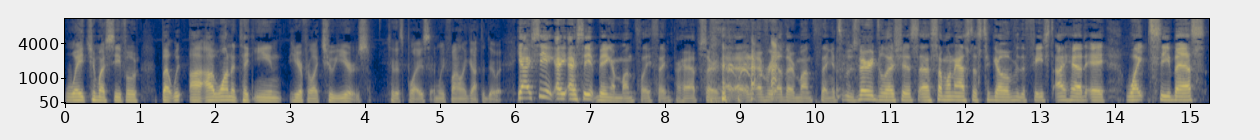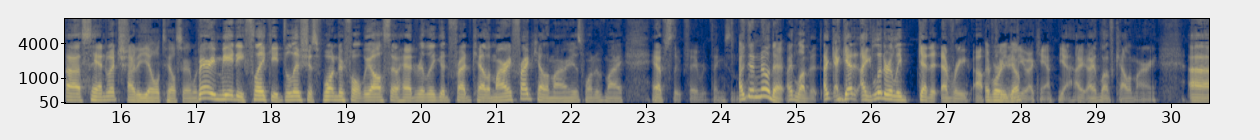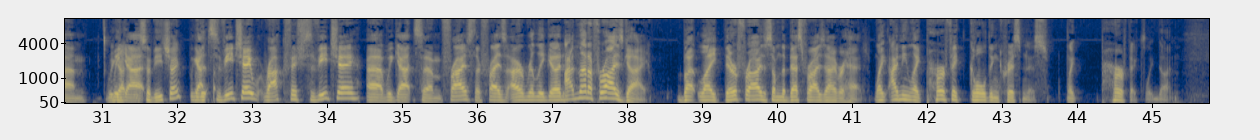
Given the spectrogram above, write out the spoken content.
way too much seafood, but we uh, I want to take Ian here for like two years to this place, and we finally got to do it. Yeah, I see. I, I see it being a monthly thing, perhaps, or an- every other month thing. It's, it was very delicious. Uh, someone asked us to go over the feast. I had a white sea bass uh, sandwich. I had a yellowtail sandwich. Very meaty, flaky, delicious, wonderful. We also had really good fried calamari. Fried calamari is one of my absolute favorite things. In the I didn't know that. I love it. I, I get it. I literally get it every Everywhere you opportunity go? I can. Yeah, I, I love calamari. Um, we, got, ceviche. we got ceviche, rockfish ceviche. Uh, we got some fries. Their fries are really good. I'm not a fries guy, but like their fries are some of the best fries I ever had. Like I mean, like perfect golden crispness, like perfectly done.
